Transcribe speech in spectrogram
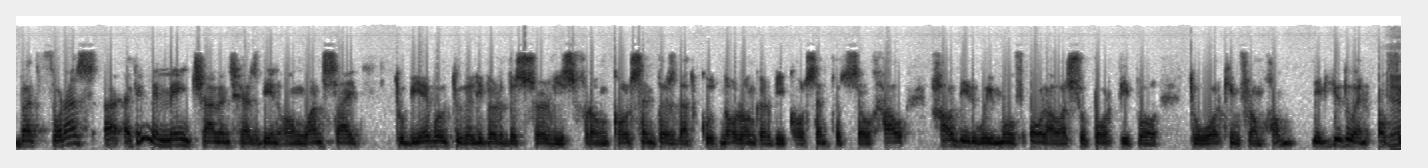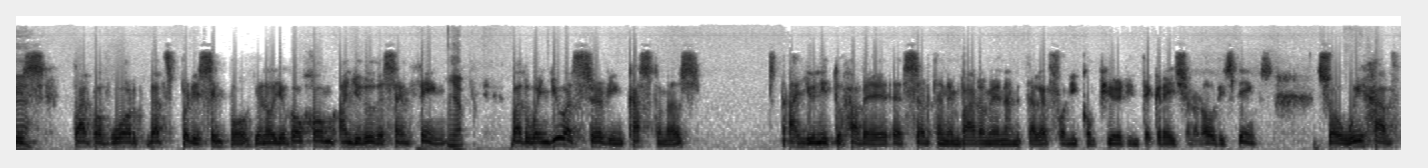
But for us, I think the main challenge has been on one side to be able to deliver the service from call centers that could no longer be call centers. So how how did we move all our support people to working from home? If you do an office yeah. type of work, that's pretty simple. You know, you go home and you do the same thing. Yep. But when you are serving customers, and you need to have a, a, certain environment and telephony, computer integration, and all these things. So we have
